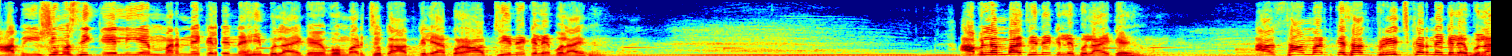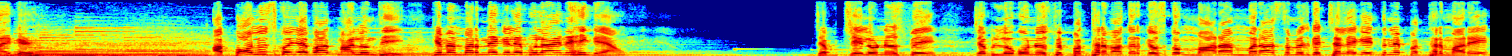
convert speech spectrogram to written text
आप यीशु मसीह के लिए मरने के लिए नहीं बुलाए गए, वो मर चुका आपके लिए, आपको आप जीने के लिए बुलाए गए। आप लंबा जीने के लिए बुलाए गए हो। आप सामर्थ के साथ प्रीच करने के लिए बुलाए गए अब पॉलुस को यह बात मालूम थी कि मैं मरने के लिए बुलाए नहीं गया हूँ। जब चेलों ने उस पर जब लोगों ने उस पर पत्थर मार करके उसको मारा, मरा, समझ के चले गए, इतने पत्थर मारे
